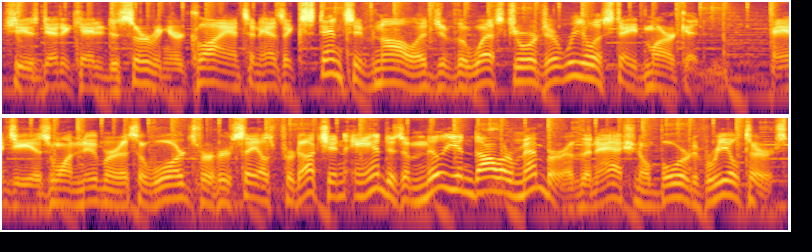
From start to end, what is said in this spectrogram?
She is dedicated to serving her clients and has extensive knowledge of the West Georgia real estate market. Angie has won numerous awards for her sales production and is a million dollar member of the National Board of Realtors.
